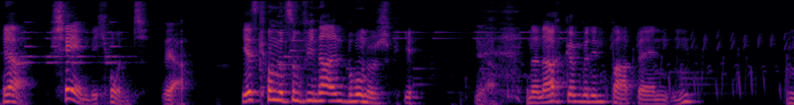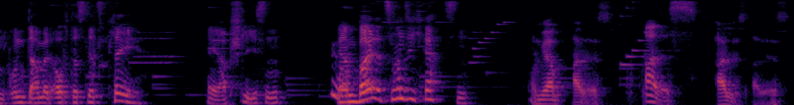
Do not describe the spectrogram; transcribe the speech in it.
Ja, schäm dich, Hund. Ja. Jetzt kommen wir zum finalen Bonusspiel. Ja. Und danach können wir den Part beenden. Und damit auch das Let's Play hey, abschließen. Wir Ja. haben beide 20 Herzen. Und wir haben alles. Alles. Alles, alles.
